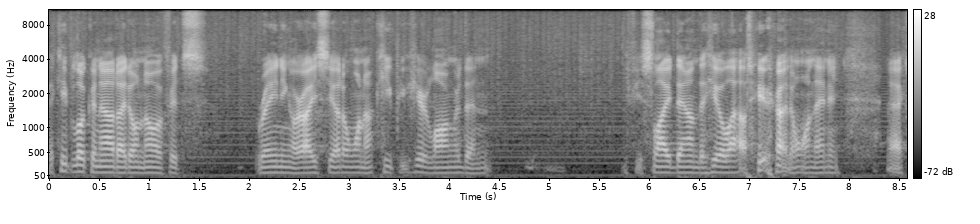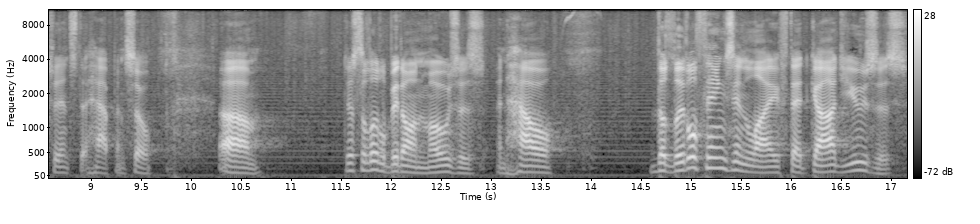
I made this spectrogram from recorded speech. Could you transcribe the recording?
I keep looking out. I don't know if it's raining or icy. I don't want to keep you here longer than if you slide down the hill out here. I don't want any accidents to happen. So, um, just a little bit on Moses and how the little things in life that God uses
